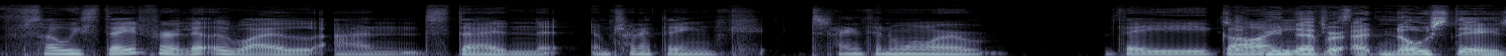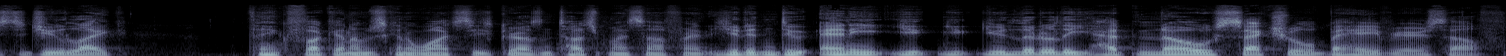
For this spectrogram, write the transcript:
so we stayed for a little while and then I'm trying to think did anything more they So you never, just- at no stage, did you like think, "Fuck it, I'm just going to watch these girls and touch myself." Right? You didn't do any. You, you you literally had no sexual behavior yourself.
